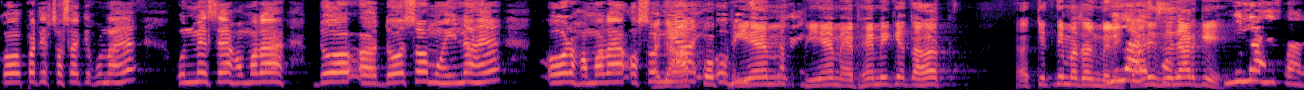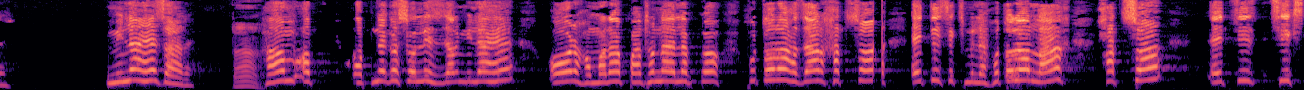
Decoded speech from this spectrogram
cooperative society खोला है। उनमें से हमारा दो दो सौ महिला है और हमारा अच्छा असमिया आपको पीएम। पीएम एफएमई के तहत कितनी मदद मिली? चालीस हज़ार की? मिला है सर। मिला है सर। हाँ। हम अप, अपने को चल्लिस हज़ार मिला है और हमारा प्रार्थना एलएफ को सत्रह हज़ार सात सौ एट्टी सिक्स मिला। सत्रह लाख सात सौ एट्टी सिक्स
